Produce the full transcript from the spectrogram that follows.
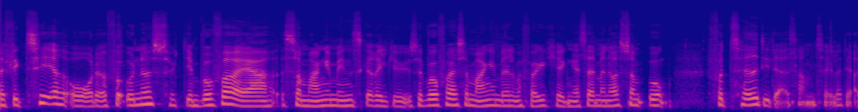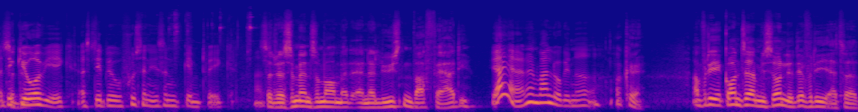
reflekteret over det og få undersøgt, jamen, hvorfor er så mange mennesker religiøse? Hvorfor er så mange medlemmer af Folkekirken? Altså, at man også som ung får taget de der samtaler der. Og det, Så det gjorde vi ikke. Altså, det blev fuldstændig sådan gemt væk. Altså. Så det var simpelthen som om, at analysen var færdig? Ja, ja, den var lukket ned. Okay. Og fordi grund til at jeg er misundelig, det er fordi, altså,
